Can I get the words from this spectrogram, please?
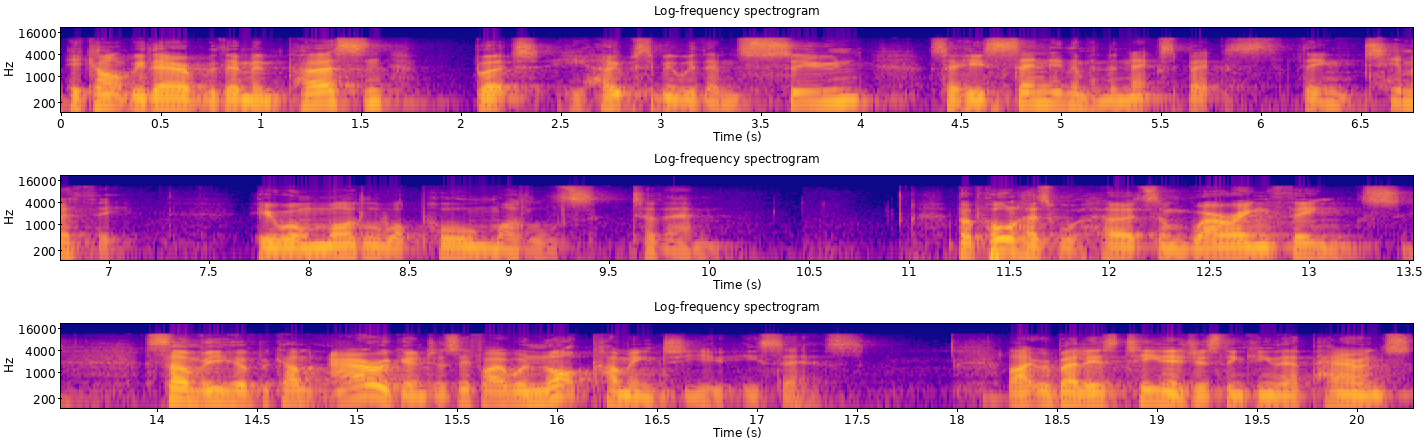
He can't be there with them in person, but he hopes to be with them soon. So he's sending them the next best thing, Timothy, who will model what Paul models to them. But Paul has heard some worrying things. Some of you have become arrogant as if I were not coming to you, he says. Like rebellious teenagers thinking their parents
